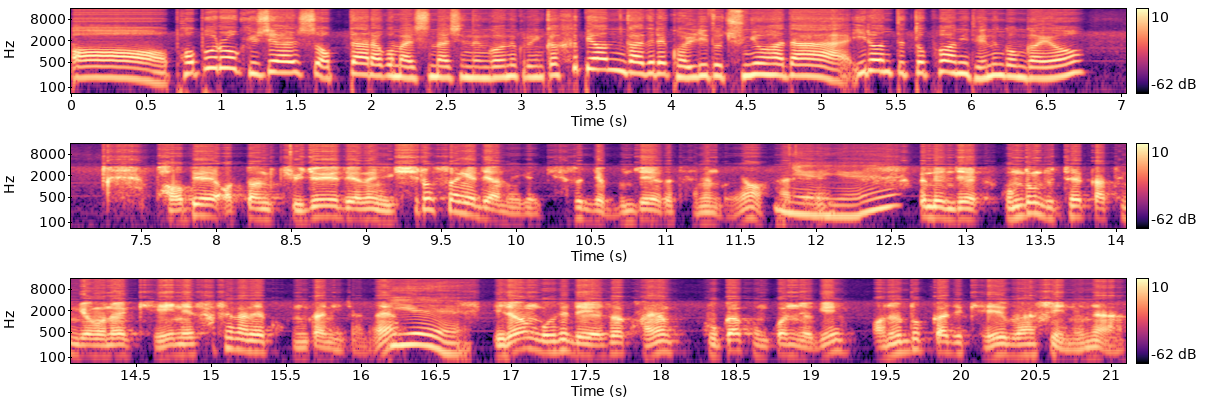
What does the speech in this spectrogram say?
어, 법으로 규제할 수 없다라고 말씀하시는 거는 그러니까 흡연가들의 권리도 중요하다. 이런 뜻도 포함이 되는 건가요? 법의 어떤 규제에 대한 이 실효성에 대한 이게 계속 이제 문제가 되는 거예요. 사실. 예, 예. 근데 이제 공동주택 같은 경우는 개인의 사생활의 공간이잖아요. 예. 이런 곳에 대해서 과연 국가 공권력이 어느 정도까지 개입을 할 수 있느냐.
